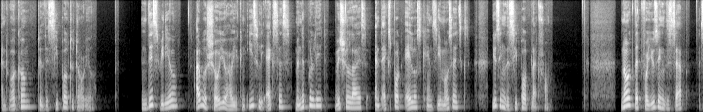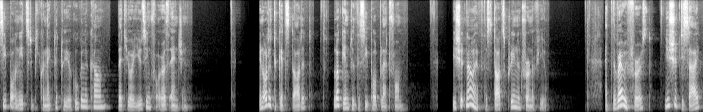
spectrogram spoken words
and welcome to the SEPAL tutorial. In this video I will show you how you can easily access, manipulate, visualize and export ALOS K&C mosaics using the SEPAL platform. Note that for using this app, SEPAL needs to be connected to your Google account that you are using for Earth Engine. In order to get started, log into the SEPAL platform. You should now have the start screen in front of you. At the very first, you should decide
